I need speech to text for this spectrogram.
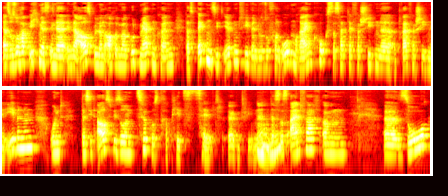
also so habe ich mir es in der, in der Ausbildung auch immer gut merken können, das Becken sieht irgendwie, wenn du so von oben reinguckst, das hat ja verschiedene, drei verschiedene Ebenen und das sieht aus wie so ein Zirkustrapezzelt irgendwie. Ne? Das ist einfach ähm, äh, so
